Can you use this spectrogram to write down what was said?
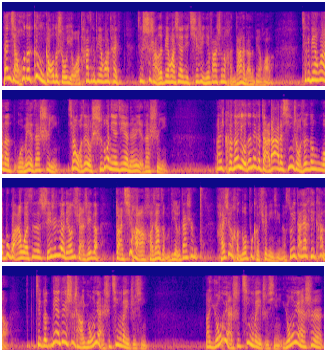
但你想获得更高的收益哇，它这个变化太，这个市场的变化现在就其实已经发生了很大很大的变化了。这个变化呢，我们也在适应，像我这有十多年经验的人也在适应。啊，可能有的那个胆儿大的新手说，都我不管，我是谁是热点，我就选谁个。短期好像好像怎么地了，但是还是有很多不可确定性的，所以大家可以看到。这个面对市场永远是敬畏之心啊，永远是敬畏之心，永远是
